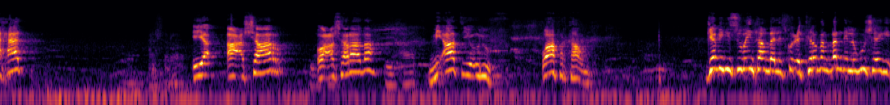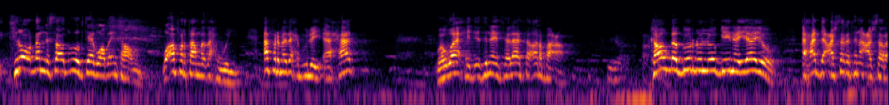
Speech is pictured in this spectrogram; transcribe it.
Axad iyo acshaar oo casharaada mi-aad iyo uluuf. Waa afartaa un. Gebigiisuba intaan baa la isku tiradan dhan lagu sheegi. Tiro oo dhanna u ogtahay waaba intaa waa afartaa madax weeye afar madax buu leeyay axad? Waa waaxid itnain halaata arbaca. Kaa un baa goorno loo geynayaayo axadda cashara itna cashara.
